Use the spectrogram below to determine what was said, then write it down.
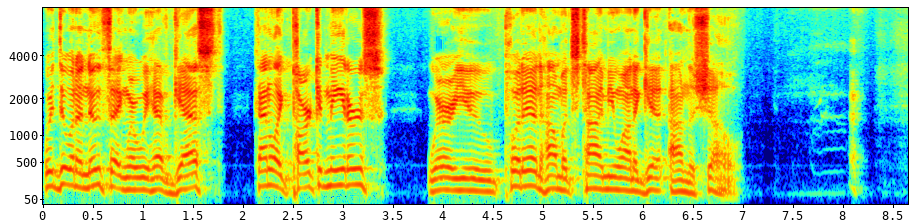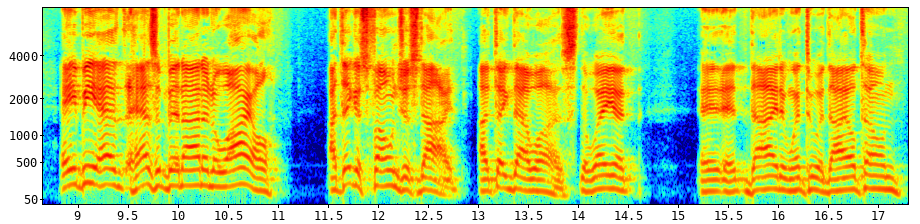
We're doing a new thing where we have guests, kind of like parking meters, where you put in how much time you want to get on the show. AB has, hasn't been on in a while. I think his phone just died. I think that was the way it, it, it died and went to a dial tone.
